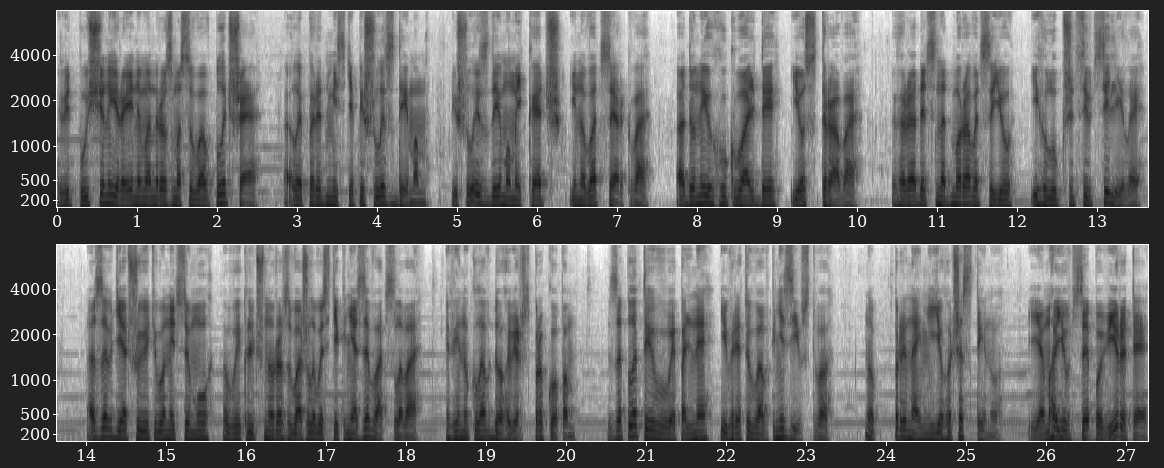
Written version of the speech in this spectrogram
Відпущений Рейневан розмасував плече, але передмістя пішли з димом. Пішли з димом і Кетч, і нова церква, а до них Гуквальди і Острава. Градець над Моравицею і глупчиці вціліли. А завдячують вони цьому виключно розважливості князя Вацлава. Він уклав договір з Прокопом, заплатив випальне і врятував князівство. Ну, принаймні його частину. Я маю в це повірити.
